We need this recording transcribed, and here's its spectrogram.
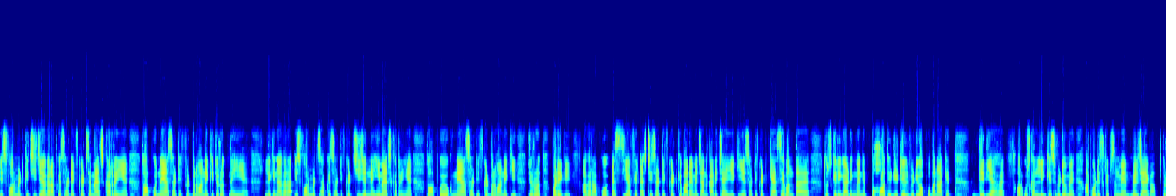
इस फॉर्मेट की चीज़ें अगर आपके सर्टिफिकेट से मैच कर रही हैं तो आपको नया सर्टिफिकेट बनवाने की ज़रूरत नहीं है। लेकिन अगर इस फॉर्मेट से आपके सर्टिफिकेट चीज़ें नहीं मैच कर रही हैं तो आपको एक नया सर्टिफिकेट बनवाने की ज़रूरत पड़ेगी। अगर आपको एससी या फिर एसटी सर्टिफिकेट के बारे में जानकारी चाहिए कि ये सर्टिफिकेट सर्टिफिकेट कैसे बनता है तो उसके रिगार्डिंग मैंने बहुत ही डिटेल वीडियो आपको बना के दे दिया है और उसका लिंक इस वीडियो में आपको डिस्क्रिप्शन में मिल जाएगा। तो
